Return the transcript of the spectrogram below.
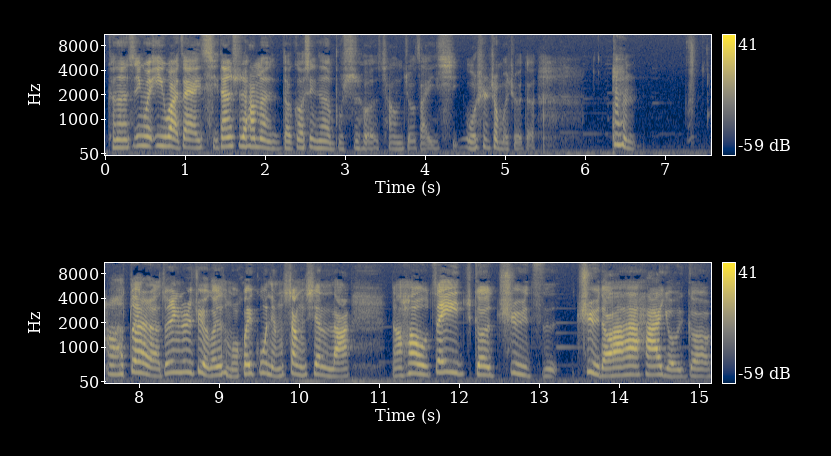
可能是因为意外在一起，但是他们的个性真的不适合长久在一起，我是这么觉得。啊，对了，最近日剧有个叫什么《灰姑娘》上线啦，然后这一个句子剧的话，它它有一个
